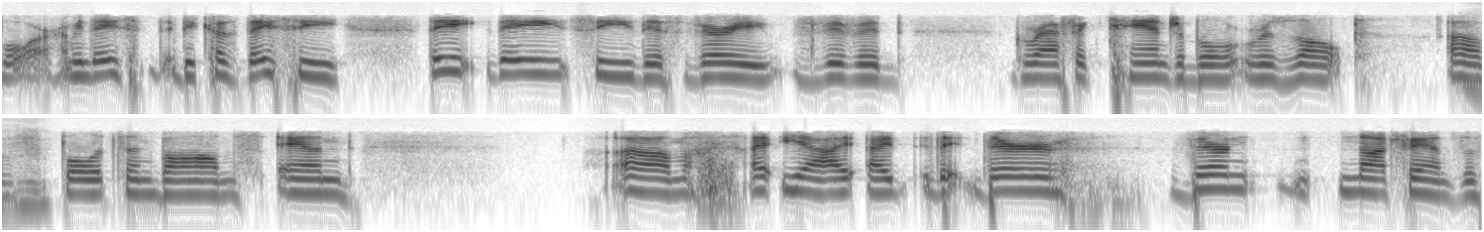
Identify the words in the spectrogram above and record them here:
war. I mean, they because they see they they see this very vivid, graphic, tangible result of bullets and bombs, and um, I, yeah, I, I they, they're they're not fans of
